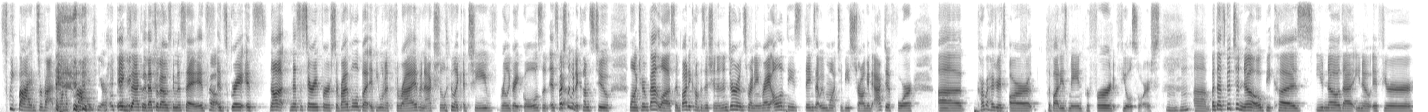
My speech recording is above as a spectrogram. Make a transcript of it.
squeak by and survive. I want to thrive here. Okay? exactly. That's what I was going to say. It's oh. it's great. It's not necessary for survival, but if you want to thrive and actually like achieve really great goals, and especially yeah. when it comes to long-term fat loss and body composition and endurance running, right? All of these things that we want to be strong and active for, uh, carbohydrates are the body's main preferred fuel source. Mm-hmm. Um, but that's good to know because you know that you know if you're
